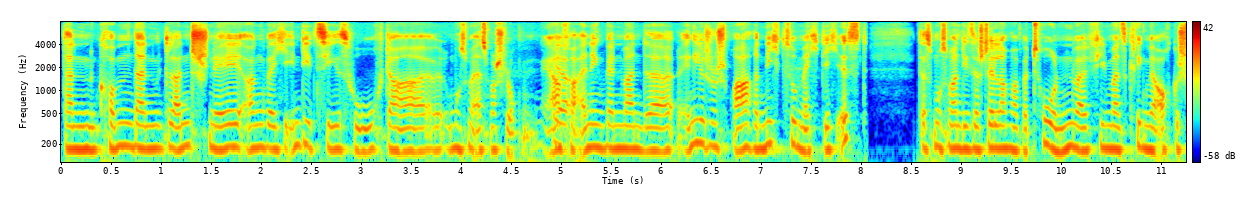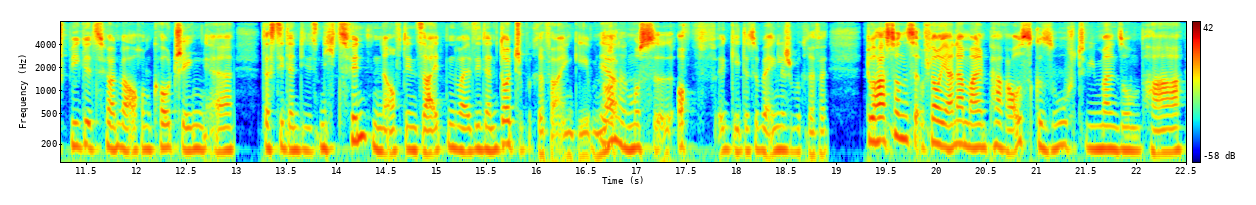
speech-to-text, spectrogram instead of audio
dann kommen dann ganz schnell irgendwelche Indizes hoch, da muss man erstmal schlucken. Ja, ja. Vor allen Dingen, wenn man der englischen Sprache nicht so mächtig ist. Das muss man an dieser Stelle nochmal betonen, weil vielmals kriegen wir auch gespiegelt, das hören wir auch im Coaching, äh, dass die dann dieses nichts finden auf den Seiten, weil sie dann deutsche Begriffe eingeben. Ne? Ja. Ne? Dann muss, äh, oft geht es über englische Begriffe. Du hast uns, Floriana, mal ein paar rausgesucht, wie man so ein paar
